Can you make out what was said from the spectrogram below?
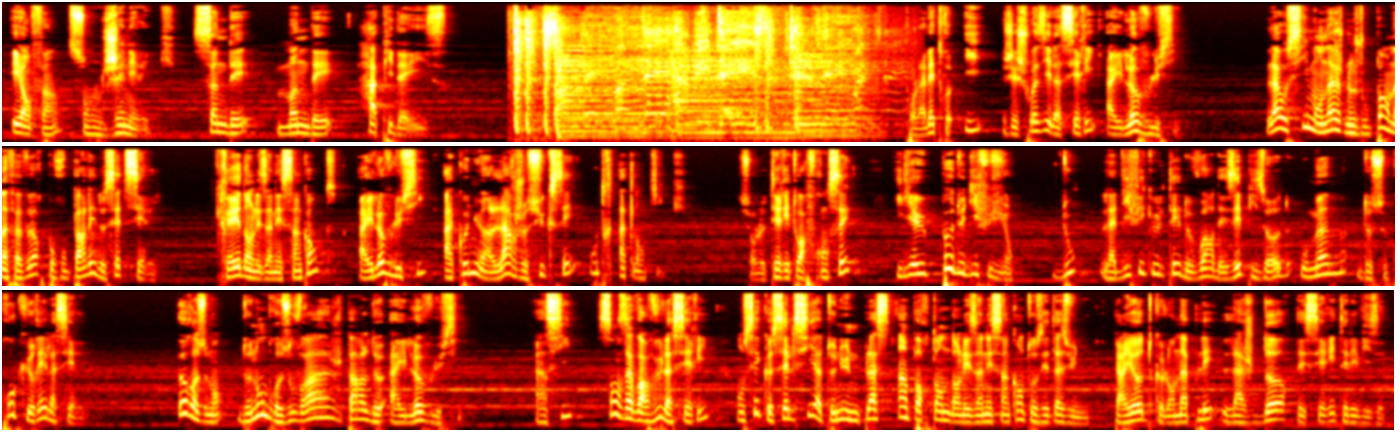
Et enfin, son générique. Sunday, Monday, Happy Days. Pour la lettre I, j'ai choisi la série I Love Lucy. Là aussi, mon âge ne joue pas en ma faveur pour vous parler de cette série. Créée dans les années 50, I Love Lucy a connu un large succès outre-Atlantique. Sur le territoire français, il y a eu peu de diffusion, d'où la difficulté de voir des épisodes ou même de se procurer la série. Heureusement, de nombreux ouvrages parlent de I Love Lucy. Ainsi, sans avoir vu la série, on sait que celle-ci a tenu une place importante dans les années 50 aux États-Unis, période que l'on appelait l'âge d'or des séries télévisées.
